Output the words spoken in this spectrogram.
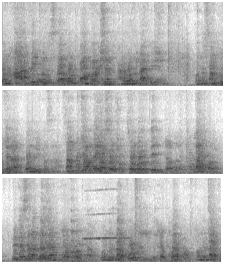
ಒಂದು ಹಾರ್ಟ್ ಬೀಟ್ ಕನ್ಸಿಸ್ಟ್ ಆಫ್ ಒಂದು ಕಾಂಟ್ರಾಕ್ಷನ್ ಅಂಡ್ ಒಂದು ರಿಲ್ಯಾಕ್ಸೇಷನ್ ಒಂದು ಸಂಕುಚನ ಒಂದು ವಿಕಸನ ಸಂಕುಚನ ಅಂದ್ರೆ ಯಾವ ಸ್ವಲ್ಪ ಸ್ವಲ್ಪ ಸ್ವಲ್ಪ ಬರುತ್ತೆ ಲವ್ ವಿಕಸನ ಅಂದಾಗ ಒಂದು ಲವ್ ಒಂದು ಲವ್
